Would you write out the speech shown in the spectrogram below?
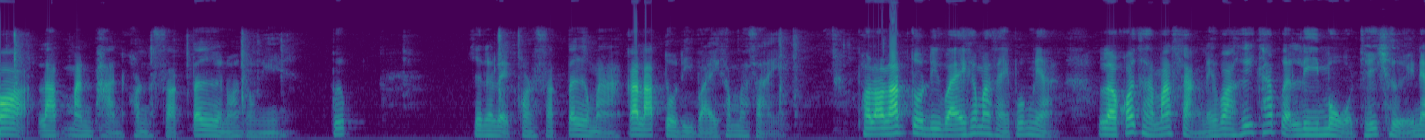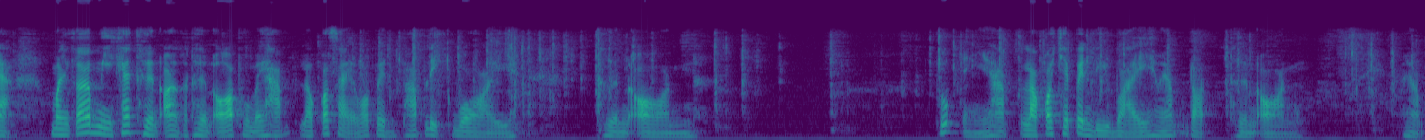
ก็รับมันผ่าน constructor เนาะตรงนี้ generate constructor มาก็รับตัว device เข้ามาใส่ พอเรารับตัว device เข้ามาใส่ปุ๊บเนี่ย เราก็สามารถสั่งได้ว่า เฮ้ย ถ้าเกิด remote เฉยๆเนี่ย มันก็มีแค่ turn on กับ turn off ถูกไหมครับ เราก็ใส่ว่าเป็น public void turn on ปุ๊บอย่างนี้ครับ เราก็ใช้เป็น device ใช่ไหมครับ dot turn on นะครับ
